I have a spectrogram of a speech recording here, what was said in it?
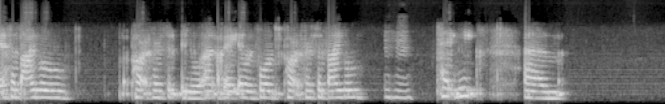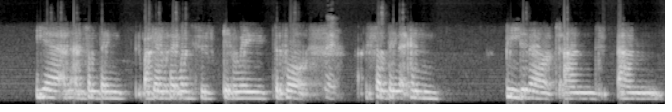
it's a survival part of her. You know, a, a very ill informed part of her survival mm-hmm. techniques. Um, yeah, and, and something again without wanting to give away the plot, right. something that can be developed and um,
